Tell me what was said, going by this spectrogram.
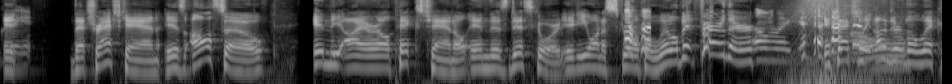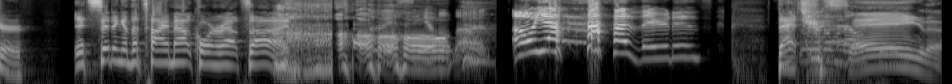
Great. that trash can is also in the IRL Picks channel in this Discord. If you want to scroll up a little bit further, Oh my god. it's actually Oh. under the liquor. It's sitting in the timeout corner outside. Let me see, hold on. Oh yeah, there it is. That That's tr- Insane.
